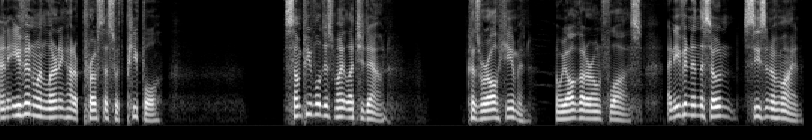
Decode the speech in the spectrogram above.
And even when learning how to process with people, some people just might let you down. because we're all human and we all got our own flaws. And even in this own season of mine,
